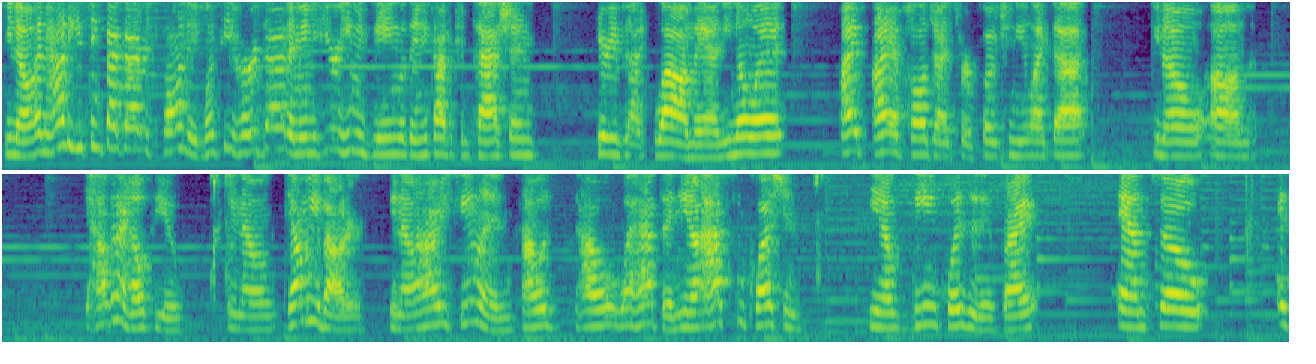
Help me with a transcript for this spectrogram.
you know, and how do you think that guy responded once he heard that? I mean, if you're a human being with any type of compassion, you're going to be like, wow, man, you know what? I, I apologize for approaching you like that. You know, um, how can I help you? You know, tell me about her. You know, how are you feeling? How was, how, what happened? You know, ask some questions you know, be inquisitive, right? And so, as,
